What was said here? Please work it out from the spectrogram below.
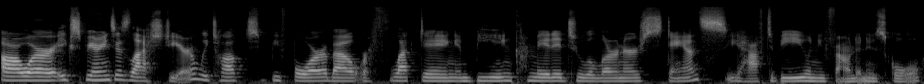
our experiences last year. We talked before about reflecting and being committed to a learner's stance. You have to be when you found a new school.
